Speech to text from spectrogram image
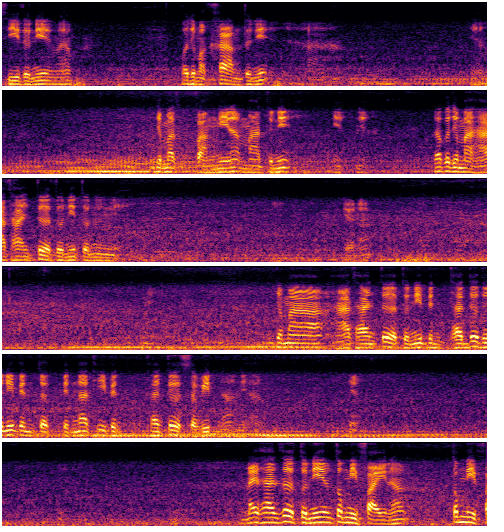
ซีตัวนี้นะครับก็จะมาข้ามตัวนี้เนี่ยจะมาฝั่งนี้นะมาตัวนี้เนี่ยเนี่ยแล้วก็จะมาหาทานเตอร์ตัวนี้ตัวหนึ่งเนี่ยเดี๋ยวนะจะมาหาทานเตอร์ตัวนี้เป็นทานเตอร์ตัวนี้เป็นจะเป็นหน้าที่เป็นทานเตอร์สวิตนะเนี่ย ในทานเตอร์ตัวนี้มันต้องมีไฟนะครับ ต้องมีไฟ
